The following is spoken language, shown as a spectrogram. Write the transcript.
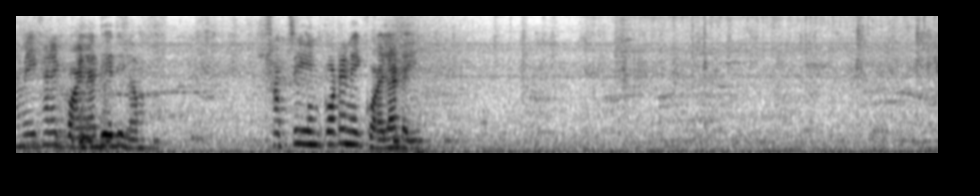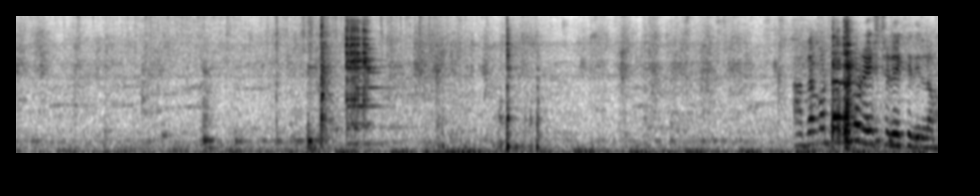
আমি এখানে কয়লা দিয়ে দিলাম। সবচেয়ে ইম্পর্টেন্ট এই কয়লাটাই। আধা ঘণ্টা পর রেস্টে রেখে দিলাম।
